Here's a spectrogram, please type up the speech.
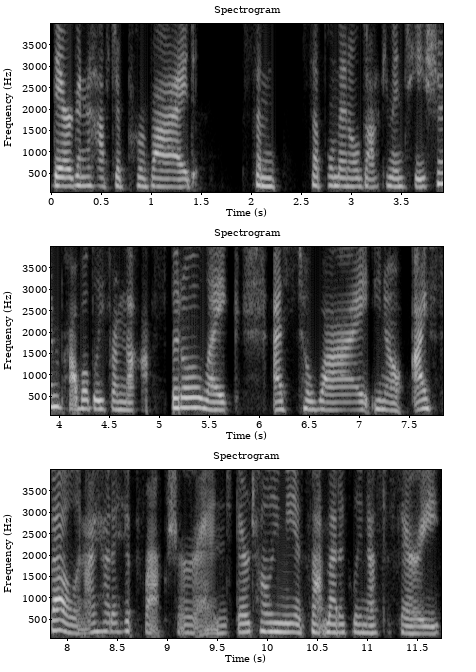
they're gonna have to provide some supplemental documentation, probably from the hospital, like as to why, you know, I fell and I had a hip fracture and they're telling me it's not medically necessary.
